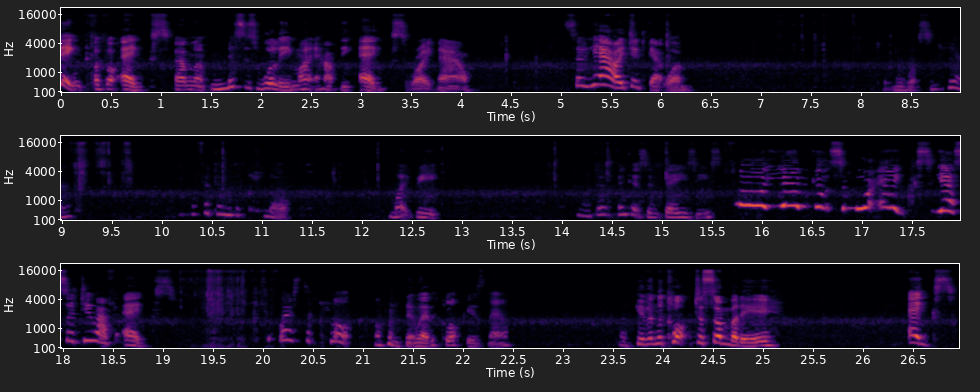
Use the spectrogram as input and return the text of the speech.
think I've got eggs. And uh, Mrs. Woolley might have the eggs right now. So yeah, I did get one. Don't know what's in here. What have I done with the clock? Might be... I don't think it's in daisies. Oh got some more eggs. Yes, I do have eggs. Where's the clock? I want to know where the clock is now. I've given the clock to somebody. Eggs.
